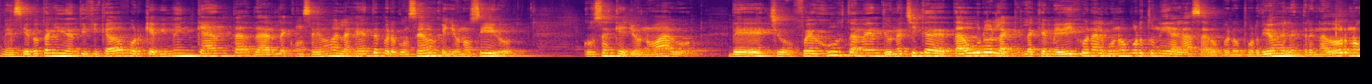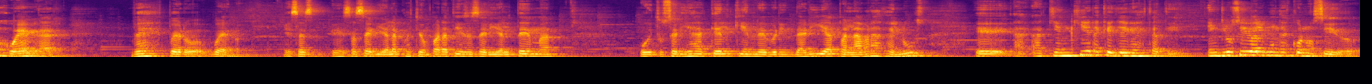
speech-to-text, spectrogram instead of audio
me siento tan identificado porque a mí me encanta darle consejos a la gente, pero consejos que yo no sigo, cosas que yo no hago. De hecho, fue justamente una chica de Tauro la, que me dijo en alguna oportunidad, Lázaro, pero por Dios, el entrenador no juega. ¿Ves? Pero bueno, esa, esa sería la cuestión para ti, ese sería el tema. Hoy tú serías aquel quien le brindaría palabras de luz eh, a, a, quien quiera que llegue hasta ti, inclusive algún desconocido,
